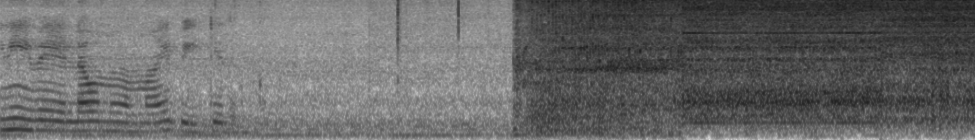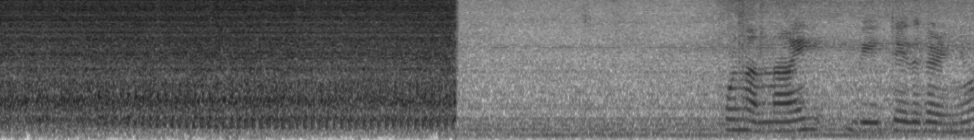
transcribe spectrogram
ഇനി ഇവയെല്ലാം ഒന്ന് നന്നായി ബീറ്റ് ചെയ്തെടുക്കും നന്നായി ബീറ്റ് ചെയ്ത് കഴിഞ്ഞു.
